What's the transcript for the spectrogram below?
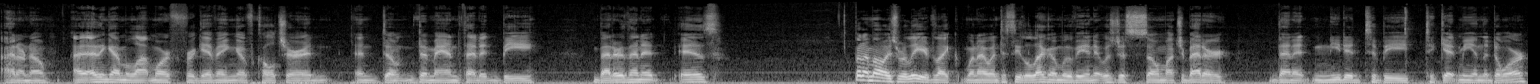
I don't know. I, I think I'm a lot more forgiving of culture and and don't demand that it be better than it is. But I'm always relieved, like when I went to see the Lego movie and it was just so much better than it needed to be to get me in the door.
